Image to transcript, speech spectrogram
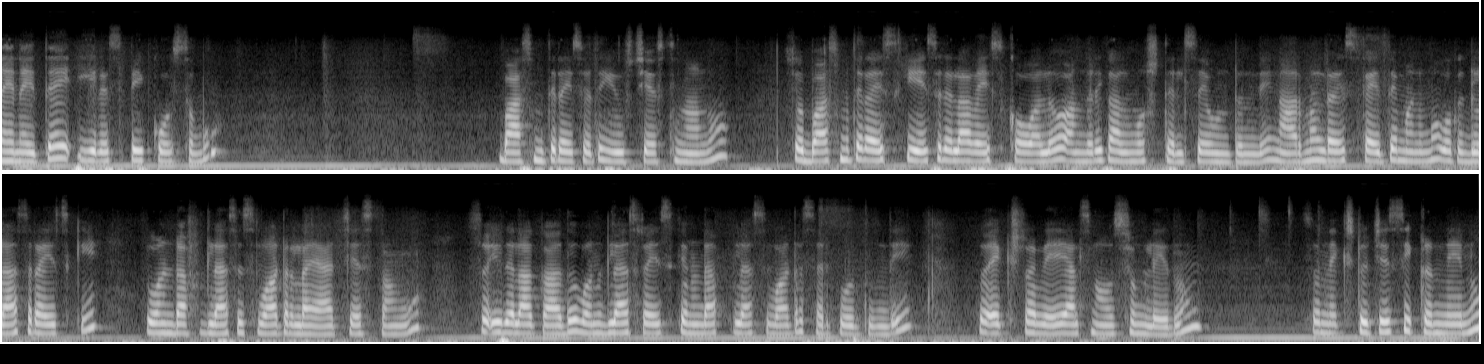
నేనైతే ఈ రెసిపీ కోసము బాస్మతి రైస్ అయితే యూస్ చేస్తున్నాను. సో బాస్మతి రైస్కి ఏసరి ఎలా వేసుకోవాలో అందరికీ ఆల్మోస్ట్ తెలిసే ఉంటుంది. నార్మల్ రైస్కి అయితే మనము ఒక గ్లాస్ రైస్కి two and half glasses water అలా యాడ్ చేస్తాము. సో ఇది అలా కాదు వన్ గ్లాస్ రైస్కి one and half glass water సరిపోతుంది. సో ఎక్స్ట్రా వేయాల్సిన అవసరం లేదు. సో నెక్స్ట్ వచ్చేసి ఇక్కడ నేను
